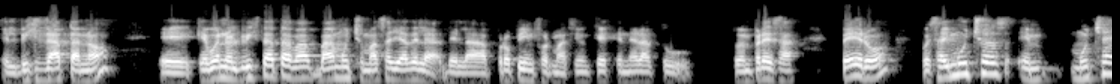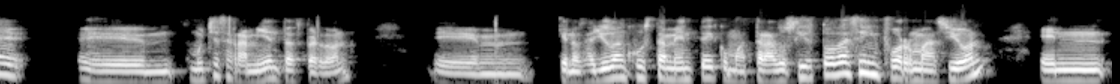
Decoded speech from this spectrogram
el Big Data, ¿no? Eh, que bueno, el Big Data va, mucho más allá de la, propia información que genera tu, empresa, pero pues hay muchos, em, em, muchas herramientas, perdón, em, que nos ayudan justamente como a traducir toda esa información en,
